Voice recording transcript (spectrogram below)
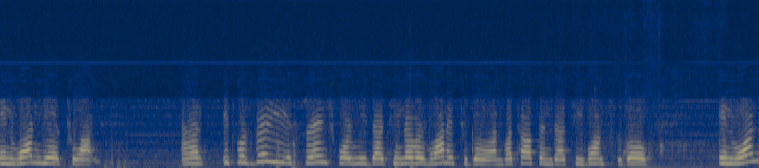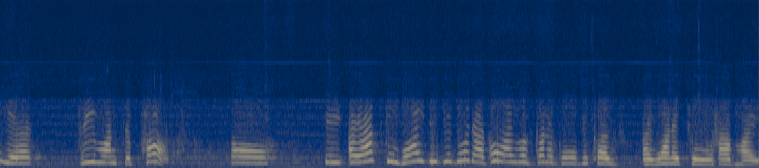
in one year twice. And it was very strange for me that he never wanted to go. And what happened that he wants to go in one year, three months apart. So he, I asked him, why did you do that? Oh, I was going to go because I wanted to have my,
